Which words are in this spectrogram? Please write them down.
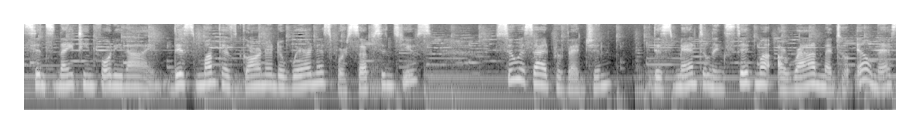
Since 1949, this month has garnered awareness for substance use, suicide prevention, dismantling stigma around mental illness,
